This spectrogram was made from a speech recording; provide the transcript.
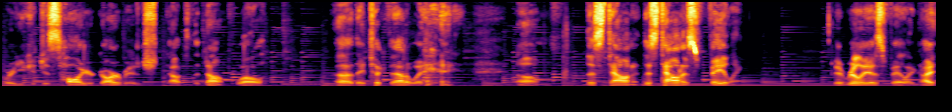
where you could just haul your garbage out to the dump. Well, uh, they took that away. um, this town, this town is failing. It really is failing. I,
